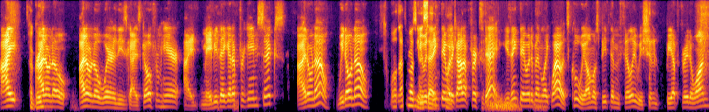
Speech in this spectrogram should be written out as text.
I agree. I don't know. I don't know where these guys go from here. I maybe they get up for game six. I don't know. We don't know. Well, that's what I was You gonna say. You would think they would have got up for today. You think they would have been like, "Wow, it's cool. We almost beat them in Philly. We shouldn't be up three to one."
